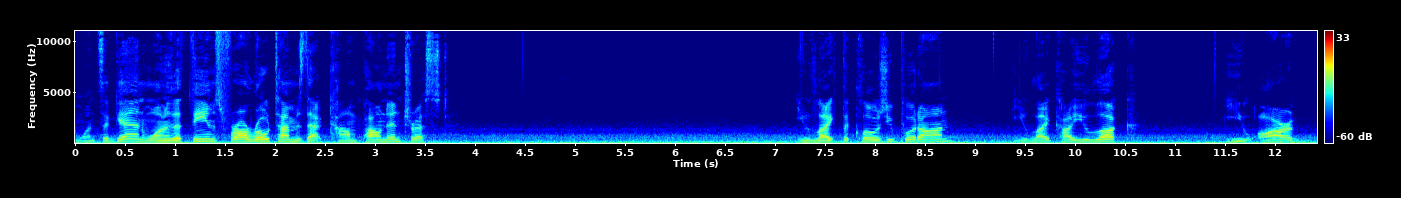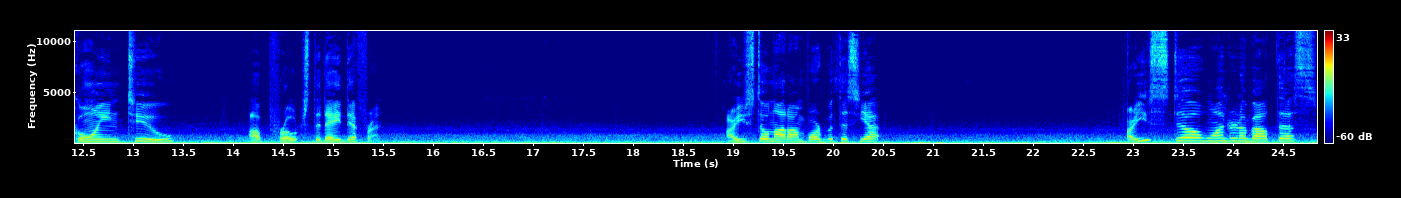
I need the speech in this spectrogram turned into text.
Once again, one of the themes for our road time is that compound interest. You like the clothes you put on, you like how you look, you are going to approach the day different. Are you still not on board with this yet? Are you still wondering about this?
